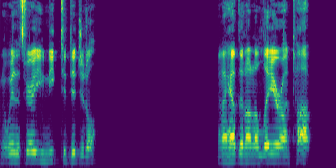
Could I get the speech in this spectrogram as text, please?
in a way that's very unique to digital. And I have that on a layer on top.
